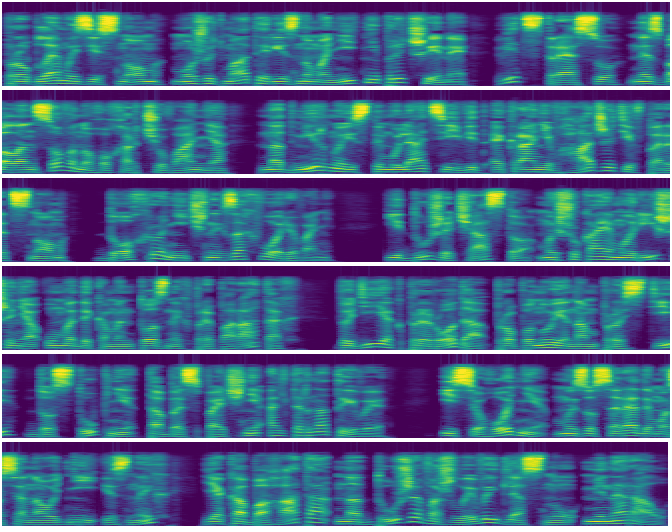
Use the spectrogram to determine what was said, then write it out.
Проблеми зі сном можуть мати різноманітні причини від стресу, незбалансованого харчування, надмірної стимуляції від екранів гаджетів перед сном до хронічних захворювань. І дуже часто ми шукаємо рішення у медикаментозних препаратах, тоді як природа пропонує нам прості, доступні та безпечні альтернативи. І сьогодні ми зосередимося на одній із них, яка багата на дуже важливий для сну мінерал.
